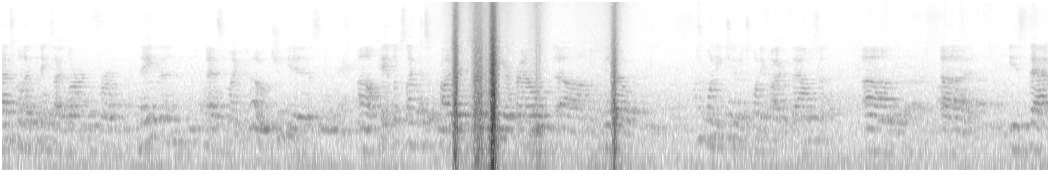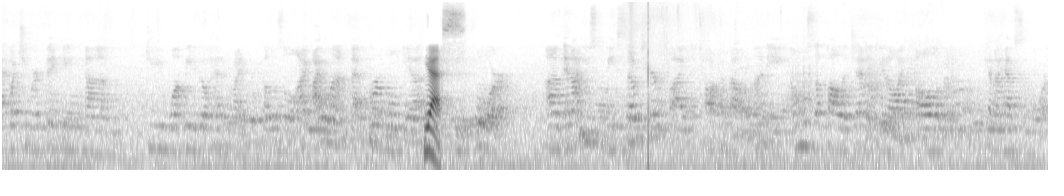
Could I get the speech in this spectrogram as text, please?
that's one of the things I learned from Nathan as my coach is, uh, okay, it looks like this project's gonna be around, um, you know, twenty-two to twenty-five thousand. Um, uh, is that what you were thinking? Um, do you want me to go ahead and write a proposal? I, I want that verbal yes. Yes. Before. Um, and I used to be so terrified to talk about money, almost apologetic, you know, like all of it. Can I have some more?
